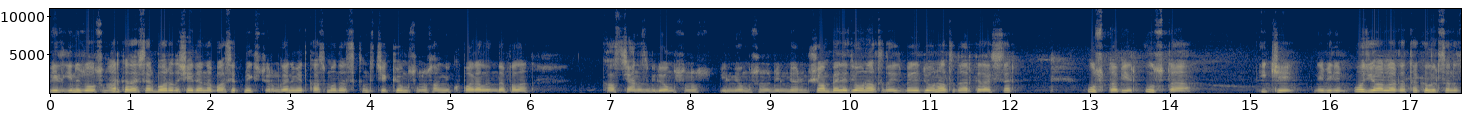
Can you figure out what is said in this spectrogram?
Bilginiz olsun. Arkadaşlar bu arada şeyden de bahsetmek istiyorum. Ganimet kasmada sıkıntı çekiyor musunuz? Hangi kupa aralığında falan? Kasacağınızı biliyor musunuz? Bilmiyor musunuz? Bilmiyorum. Şu an belediye 16'dayız. Belediye 16'da arkadaşlar usta 1, usta 2 ne bileyim o civarlarda takılırsanız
